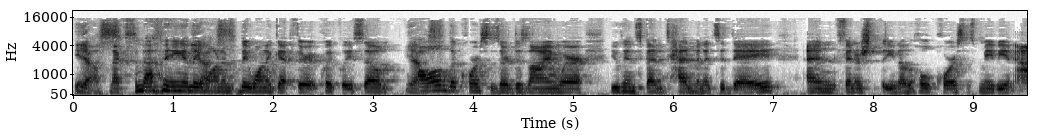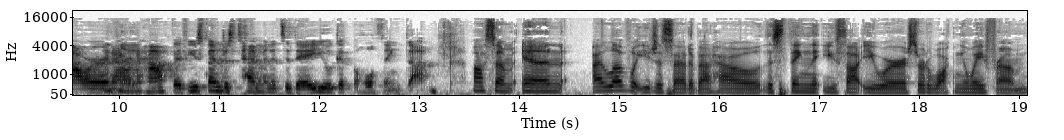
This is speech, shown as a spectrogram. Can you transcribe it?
you yes. know, next to nothing and they yes. want to they want to get through it quickly. So yes. all of the courses are designed where you can spend 10 minutes a day and finish you know the whole course is maybe an hour an mm-hmm. hour and a half but if you spend just 10 minutes a day you'll get the whole thing done awesome and I love what you just said about how this thing that you thought you were sort of walking away from,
